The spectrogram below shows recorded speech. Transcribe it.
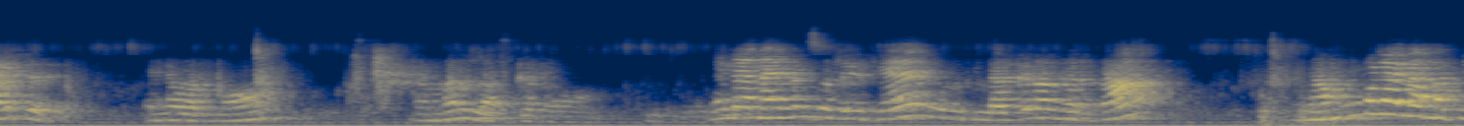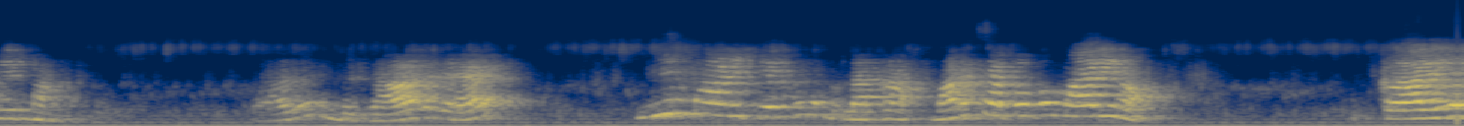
அடுத்தது என்ன வரணும்? நம்ம லக்கணம். என்ன நான் என்ன சொல்லியிருக்கேன்? உங்களுக்கு லக்னங்கிறது தான் நம்மள நம்ம தீர்மானம் அதாவது இந்த ஜாதகரை தீர்மானிக்கிறது நம்ம லக்னம் மனசு அப்பப்போ மாறிடும். காலையில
